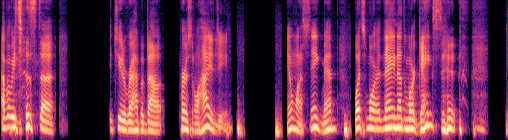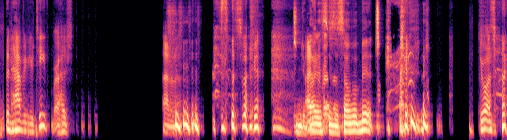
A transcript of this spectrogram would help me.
How about we just uh, get you to rap about personal hygiene? You don't want to stink, man. What's more? There ain't nothing more gangster than having your teeth brushed. I don't know. Fucking- Gingivitis is a son of a bitch. you want to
